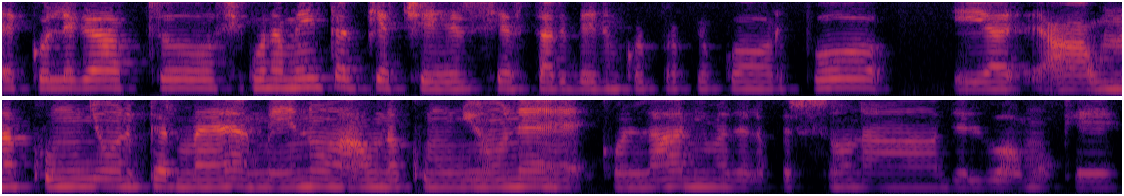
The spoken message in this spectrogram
è collegato sicuramente al piacersi, a stare bene col proprio corpo e a, una comunione, per me almeno, a una comunione con l'anima della persona, dell'uomo che,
